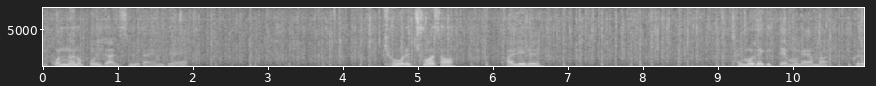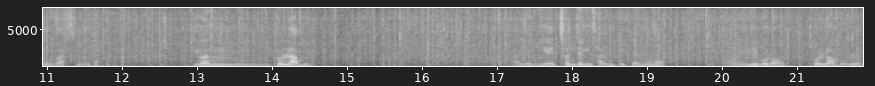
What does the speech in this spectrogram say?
이 꽃눈은 보이지 않습니다, 현재. 겨울에 추워서 관리를 잘못했기 때문에 아마 그런 것 같습니다. 이건 돌나물. 아, 여기에 천적이 살고 있기 때문에 어, 일부러 돌나무를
